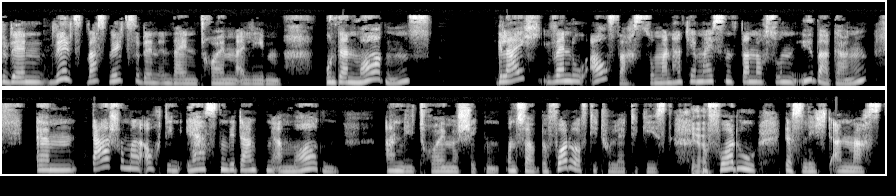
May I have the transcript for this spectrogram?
du denn, willst, was willst du denn in deinen Träumen erleben? Und dann morgens, gleich wenn du aufwachst, so man hat ja meistens dann noch so einen Übergang, ähm, da schon mal auch den ersten Gedanken am Morgen an die Träume schicken. Und zwar bevor du auf die Toilette gehst, Ja. bevor du das Licht anmachst.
